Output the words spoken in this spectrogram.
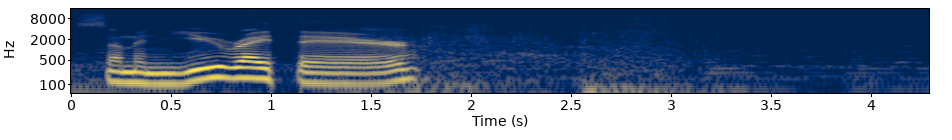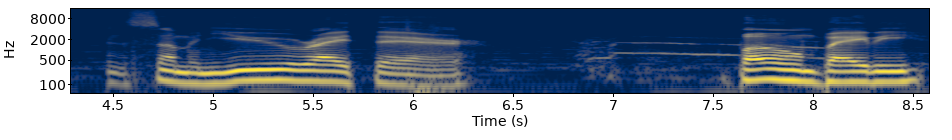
Summon you right there. And summon you right there. Boom, baby.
